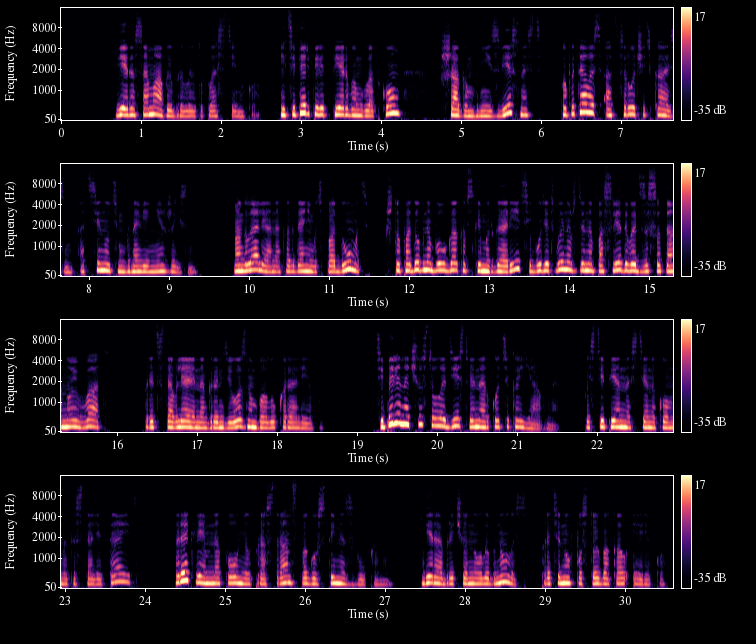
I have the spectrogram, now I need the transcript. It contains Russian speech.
Вера сама выбрала эту пластинку. И теперь перед первым глотком, шагом в неизвестность, попыталась отсрочить казнь, оттянуть мгновение жизни. Могла ли она когда-нибудь подумать, что, подобно булгаковской Маргарите, будет вынуждена последовать за сатаной в ад, представляя на грандиозном балу королеву? Теперь она чувствовала действие наркотика явно. Постепенно стены комнаты стали таять, реквием наполнил пространство густыми звуками. Вера обреченно улыбнулась, протянув пустой бокал Эрику.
